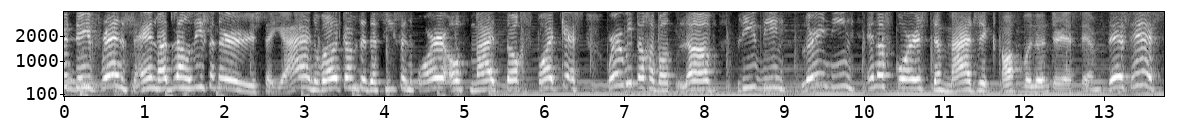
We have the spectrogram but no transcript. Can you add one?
Good day, friends and madlang listeners! Ayan, welcome to the season 4 of Mad Talks Podcast where we talk about love, living, learning, and of course, the magic of volunteerism. This is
